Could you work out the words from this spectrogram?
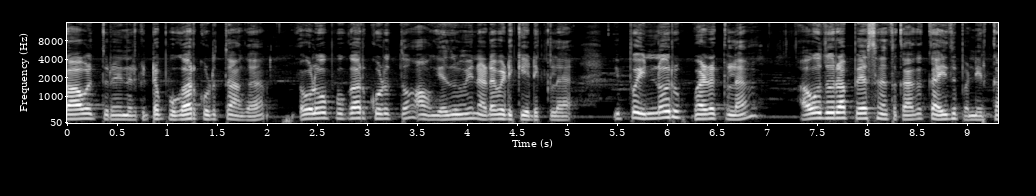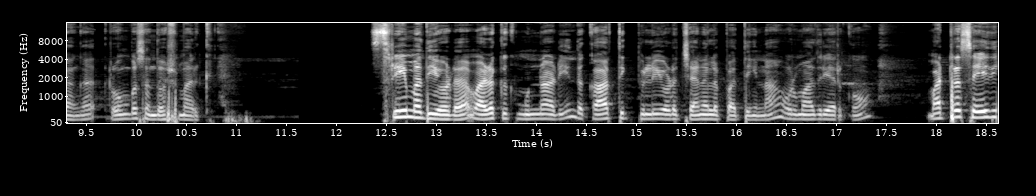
காவல்துறையினர்கிட்ட புகார் கொடுத்தாங்க. எவ்வளோ புகார் கொடுத்தும் அவங்க எதுவுமே நடவடிக்கை எடுக்கலை. இப்போ இன்னொரு வழக்கில் அவதூறாக பேசுனதுக்காக கைது பண்ணியிருக்காங்க. ரொம்ப சந்தோஷமாக இருக்குது ஸ்ரீமதியோட வழக்குக்கு முன்னாடி இந்த கார்த்திக் பிள்ளையோட சேனலை பார்த்தீங்கன்னா ஒரு மாதிரியாக இருக்கும். மற்ற செய்தி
